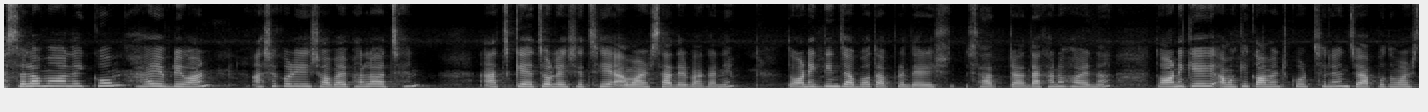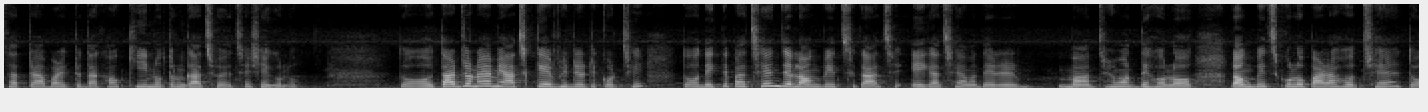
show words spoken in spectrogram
আসসালামু আলাইকুম। হাই এভরিওয়ান আশা করি সবাই ভালো আছেন। আজকে চলে এসেছি আমার সাদের বাগানে। তো অনেক দিন যাবৎ আপনাদের ছাদটা দেখানো হয় না। তো অনেকেই আমাকে কমেন্ট করছিলেন যে, আপু, তোমার ছাদটা আবার একটু দেখাও কি নতুন গাছ হয়েছে সেগুলো? তো তার জন্যই আমি আজকে ভিডিওটি করছি। তো দেখতে পাচ্ছেন যে লং বিচ গাছ, এই গাছে আমাদের মাঝে মধ্যে হলো লং বিচগুলো পাড়া হচ্ছে। তো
